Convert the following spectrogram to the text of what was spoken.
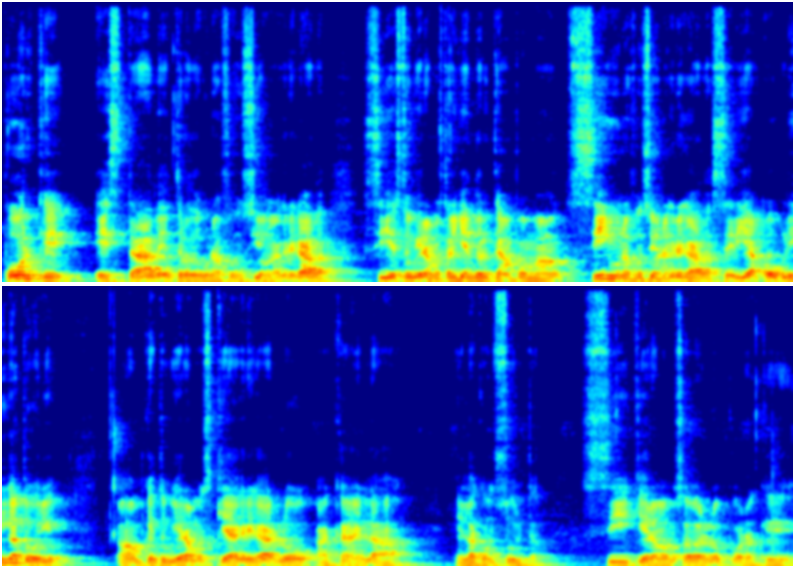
porque está dentro de una función agregada. Si estuviéramos trayendo el campo amount sin una función agregada, sería obligatorio aunque tuviéramos que agregarlo acá en la, en la consulta. Si quieren, vamos a verlo por aquí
